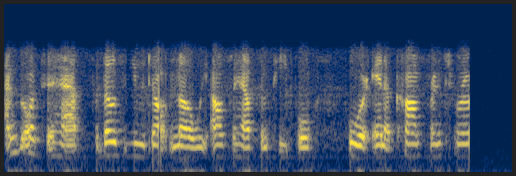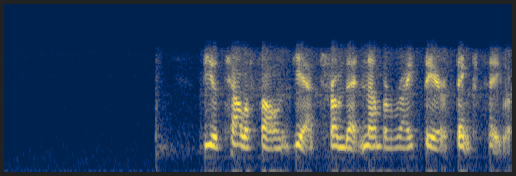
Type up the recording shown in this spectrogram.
I'm going to have, for those of you who don't know, we also have some people who are in a conference room via telephone. Yes, from that number right there. Thanks, Taylor.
